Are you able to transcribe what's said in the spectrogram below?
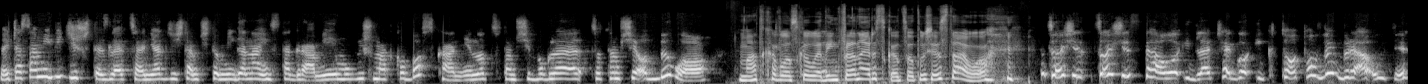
No i czasami widzisz te zlecenia, gdzieś tam ci to miga na Instagramie i mówisz, Matko Boska, nie, no co tam się w ogóle, co tam się odbyło? Matka Boska wedding planersko, co tu się stało? Co się, co się stało i dlaczego i kto to wybrał, nie?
